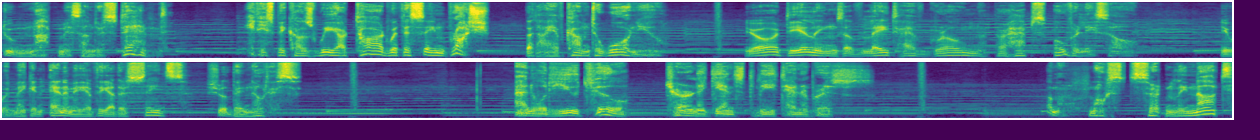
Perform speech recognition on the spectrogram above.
Do not misunderstand. It is because we are tarred with the same brush that I have come to warn you. Your dealings of late have grown, perhaps overly so. You would make an enemy of the other saints, should they notice. And would you too turn against me, Tenebris? Um, most certainly not.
